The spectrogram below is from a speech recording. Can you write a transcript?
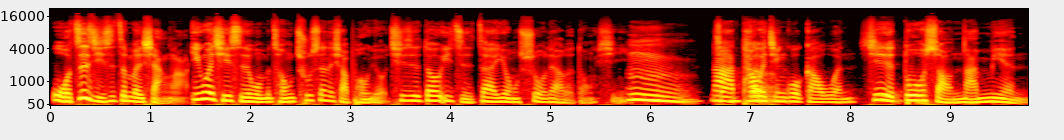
我自己是这么想啦，因为其实我们从出生的小朋友，其实都一直在用塑料的东西。嗯，那它会经过高温，其实多少难免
